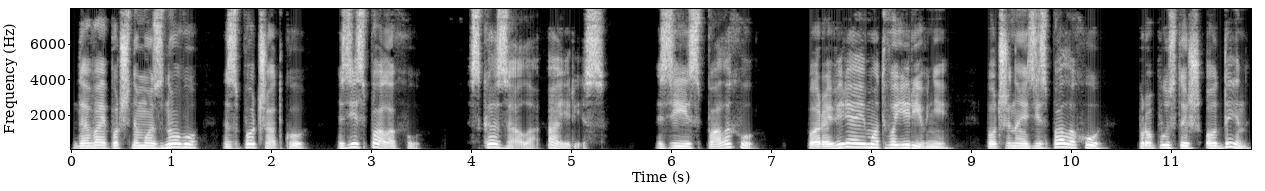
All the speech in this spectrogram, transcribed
Давай почнемо знову з початку, зі спалаху, сказала Айріс. Зі спалаху? Перевіряємо твої рівні. Починай зі спалаху, пропустиш один,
